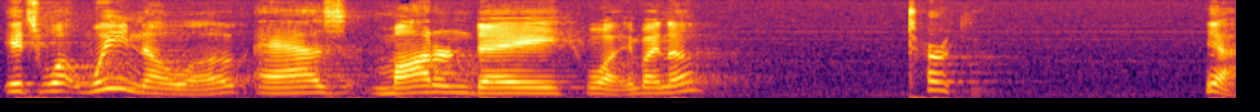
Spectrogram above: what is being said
It's what we know of as modern day, what? Anybody know? Turkey. Yeah.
